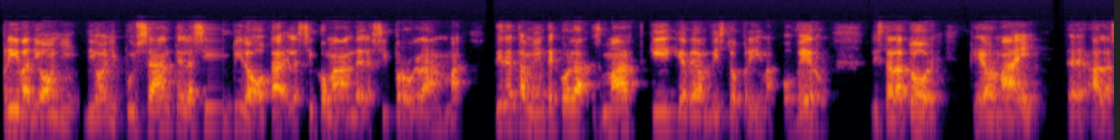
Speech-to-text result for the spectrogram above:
priva di ogni, di ogni pulsante la si pilota e la si comanda e la si programma direttamente con la smart key che abbiamo visto prima, ovvero l'installatore che ormai eh, alla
